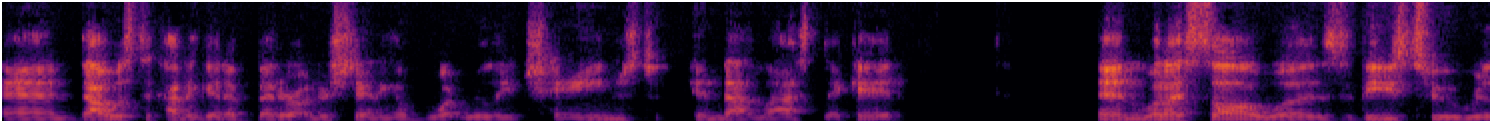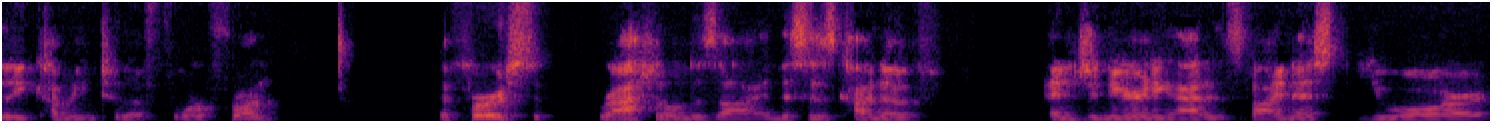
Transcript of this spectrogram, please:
and that was to kind of get a better understanding of what really changed in that last decade. And what I saw was these two really coming to the forefront. The first, rational design. This is kind of engineering at its finest. You are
